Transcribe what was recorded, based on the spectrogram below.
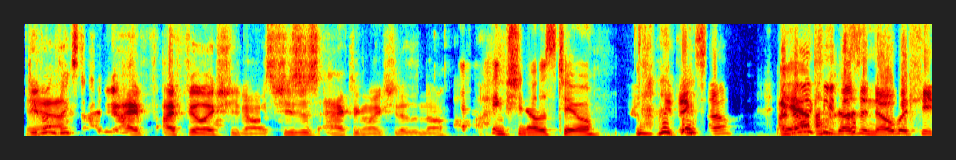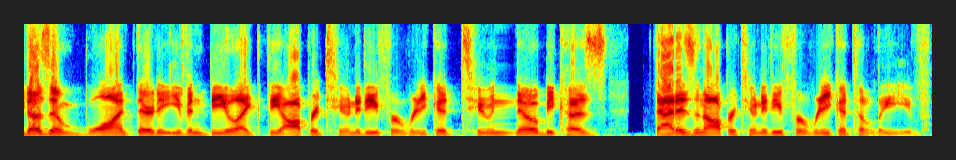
You don't think so? I, I I feel like she knows. She's just acting like she doesn't know. I think she knows too. You think so? I feel like she doesn't know, but she doesn't want there to even be like the opportunity for Rika to know because that is an opportunity for Rika to leave.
